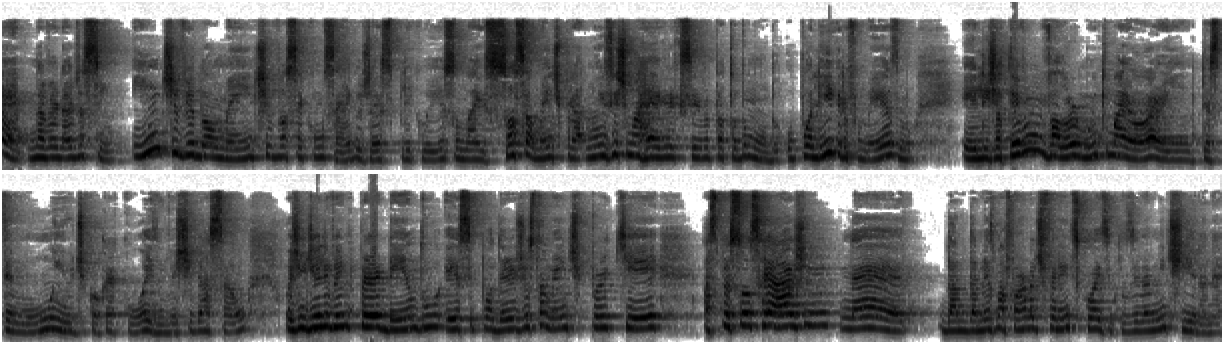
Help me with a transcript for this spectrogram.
É, na verdade, assim, individualmente você consegue, eu já explico isso, mas socialmente pra, não existe uma regra que sirva para todo mundo. O polígrafo mesmo, ele já teve um valor muito maior em testemunho de qualquer coisa, investigação. Hoje em dia ele vem perdendo esse poder justamente porque as pessoas reagem, né, da, da, mesma forma diferentes coisas, inclusive a mentira, né?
